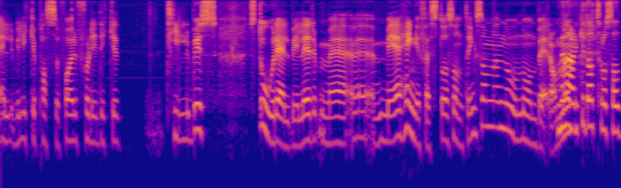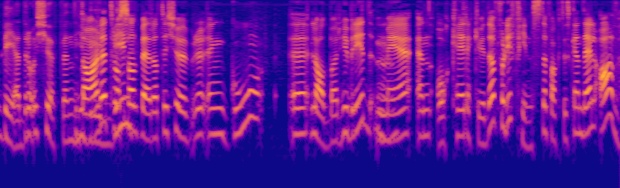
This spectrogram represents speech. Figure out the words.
elbil ikke passer for fordi de ikke tilbys store elbiler med, med, hengefeste og sånne ting som noen, noen, ber om. Men er det ikke da tross alt bedre å kjøpe en hybridbil? Da er det tross alt bedre at de kjøper en god eh, ladbar hybrid mm. med en OK rekkevidde, for de finnes det faktisk en del av.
